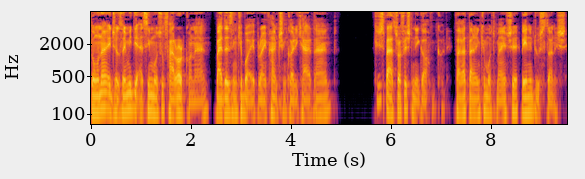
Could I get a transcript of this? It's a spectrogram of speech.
به اونا اجازه میدی از این موضوع فرار کنن بعد از اینکه با ابراهیم همچین کاری کردند کریس به اطرافش نگاه می‌کنه. فقط برای اینکه مطمئن شه بین دوستانشه.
